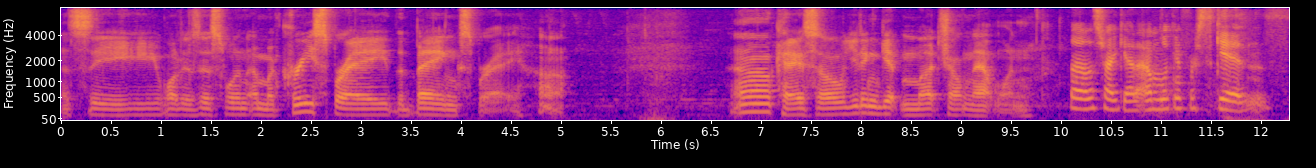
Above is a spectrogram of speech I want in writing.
Let's see, what is this one? A McCree spray, the Bang spray. Huh. Okay, so you didn't get much on that one. Uh, let's try again. I'm looking for skins.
